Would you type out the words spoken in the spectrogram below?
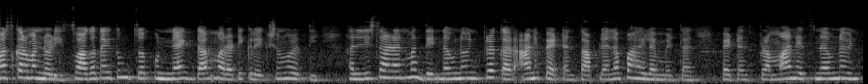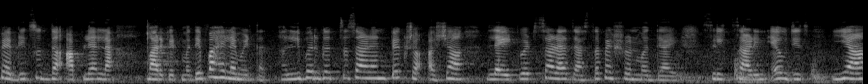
नमस्कार मंडळी स्वागत आहे तुमचं पुन्हा एकदा मराठी कलेक्शनवरती हल्ली साड्यांमध्ये नवनवीन प्रकार आणि पॅटर्न्स आपल्याला पाहायला मिळतात. पॅटर्न्सप्रमाणेच नवनवीन फॅब्रिकसुद्धा आपल्याला मार्केटमध्ये पाहायला मिळतात. हल्ली भरगतच्या साड्यांपेक्षा अशा लाईटवेट साड्या जास्त फॅशनमध्ये आहे. सिल्क साडींऐवजीच या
